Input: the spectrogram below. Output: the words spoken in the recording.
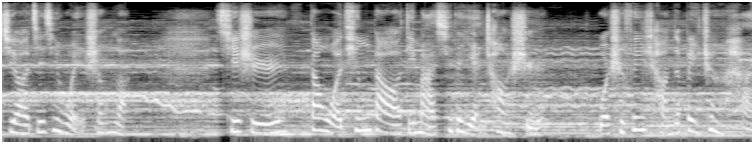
就要接近尾声了。其实，当我听到迪玛希的演唱时，我是非常的被震撼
